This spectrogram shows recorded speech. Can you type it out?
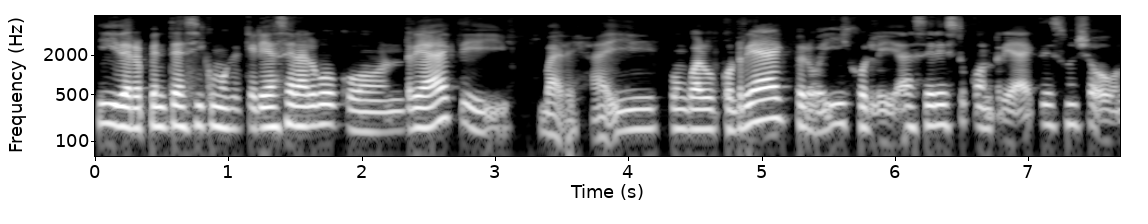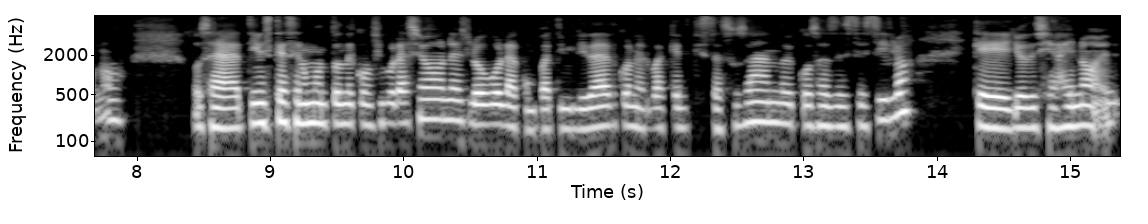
y de repente así como que quería hacer algo con React y vale, ahí pongo algo con React, pero híjole, hacer esto con React es un show, ¿no? O sea, tienes que hacer un montón de configuraciones, luego la compatibilidad con el backend que estás usando y cosas de este estilo, que yo decía, ay, no, eh,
